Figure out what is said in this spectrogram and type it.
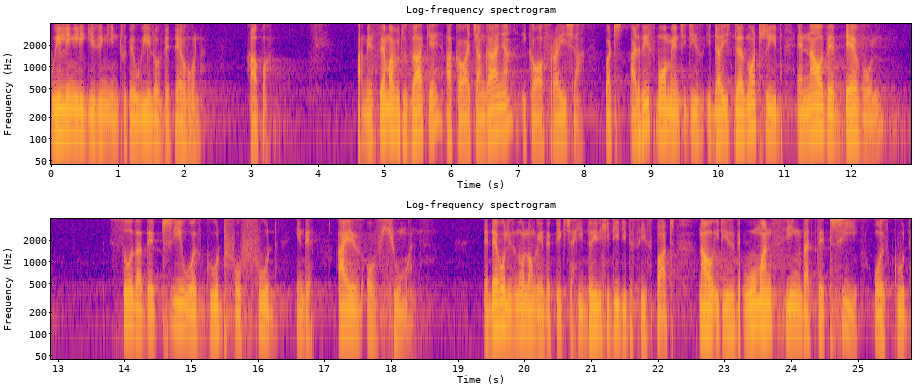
willingly giving into the will of the devil. Hapa amesema vitu zake, akawachanganya, ikawafurahisha. But at this moment, it, is, it, does not read, and now the devil saw that the tree was good for food in the eyes of humans. The devil is no longer in the picture. He did, he did it his part. Now it is the woman seeing that the tree was good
